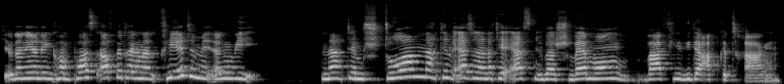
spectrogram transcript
Ich habe dann ja den Kompost aufgetragen und dann fehlte mir irgendwie nach dem Sturm, nach dem ersten oder nach der ersten Überschwemmung, war viel wieder abgetragen.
